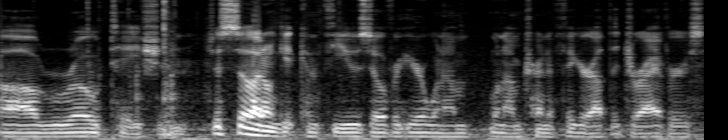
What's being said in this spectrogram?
uh, rotation, just so I don't get confused over here when I'm when I'm trying to figure out the drivers.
